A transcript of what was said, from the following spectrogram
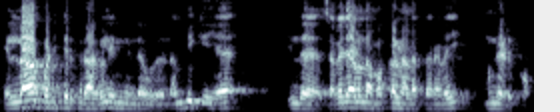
எல்லாம் படித்திருக்கிறார்கள் என்கின்ற ஒரு நம்பிக்கையை இந்த சகஜானந்த மக்கள் நலப் பேரவை முன்னெடுக்கும்.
